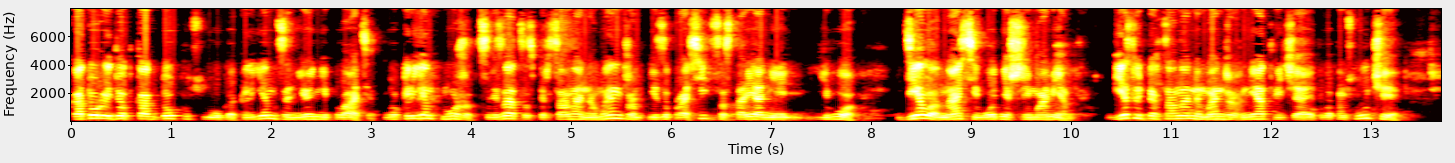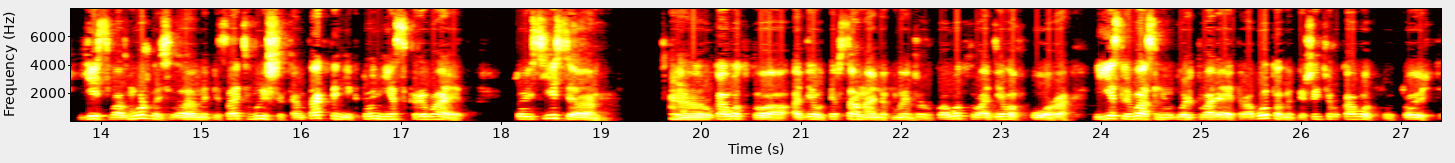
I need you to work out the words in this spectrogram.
который идет как доп. услуга, клиент за нее не платит. Но клиент может связаться с персональным менеджером и запросить состояние его дела на сегодняшний момент. Если персональный менеджер не отвечает, в этом случае есть возможность э, написать выше. Контакты никто не скрывает. То есть есть э, э, руководство отдела персональных менеджеров, руководство отделов ОРА. И если вас не удовлетворяет работа, напишите руководству. То есть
